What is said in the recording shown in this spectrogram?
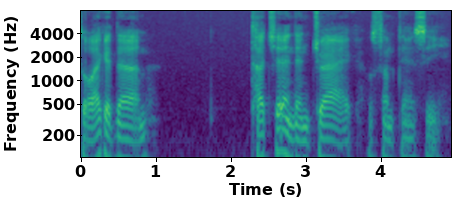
So I could um, touch it and then drag or something and see.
